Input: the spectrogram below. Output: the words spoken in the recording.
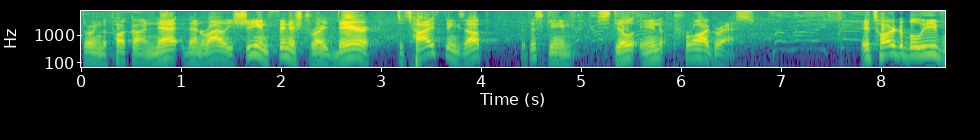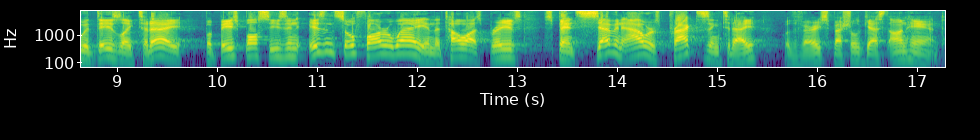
throwing the puck on net. Then Riley Sheahan finished right there to tie things up, but this game still in progress. It's hard to believe with days like today, but baseball season isn't so far away, and the Tawas Braves spent seven hours practicing today with a very special guest on hand.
